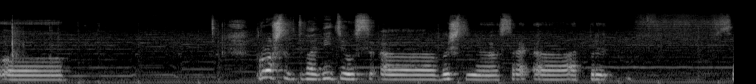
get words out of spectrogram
э, прошлых два видео с, э, вышли с, э, от, с,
